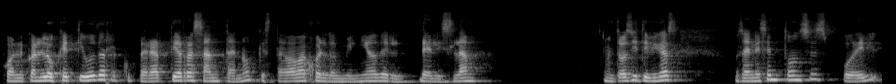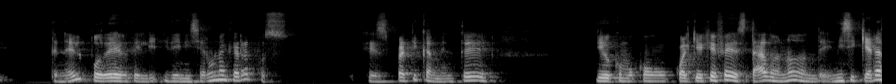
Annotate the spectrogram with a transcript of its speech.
Con, el objetivo de recuperar Tierra Santa, ¿no? Que estaba bajo el dominio del, Islam. Entonces, si te fijas, o sea, en ese entonces poder tener el poder de, iniciar una guerra, pues es prácticamente, digo, como con cualquier jefe de Estado, ¿no? Donde ni siquiera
